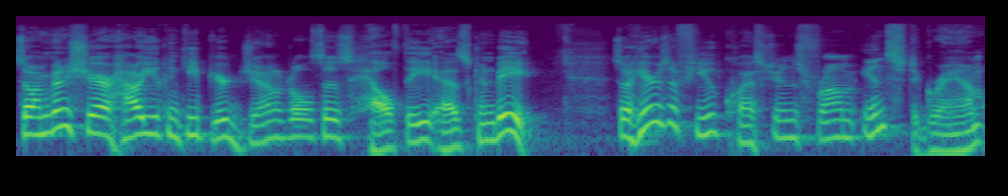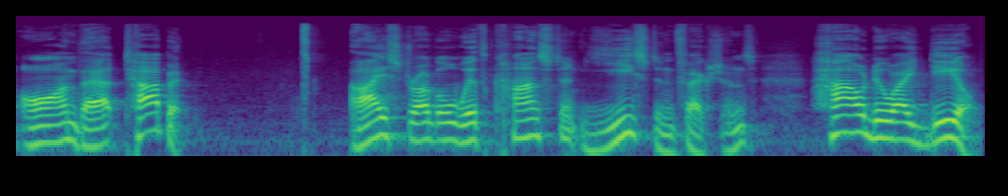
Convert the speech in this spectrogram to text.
So I'm going to share how you can keep your genitals as healthy as can be. So here's a few questions from Instagram on that topic. I struggle with constant yeast infections. How do I deal?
